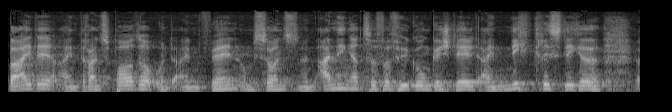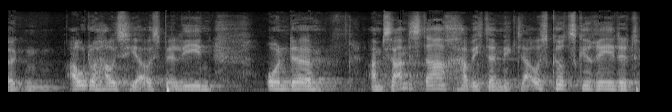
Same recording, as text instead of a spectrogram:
beide einen Transporter und einen Van umsonst und einen Anhänger zur Verfügung gestellt, ein nicht-christlicher äh, Autohaus hier aus Berlin. Und äh, am Samstag habe ich dann mit Klaus kurz geredet.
